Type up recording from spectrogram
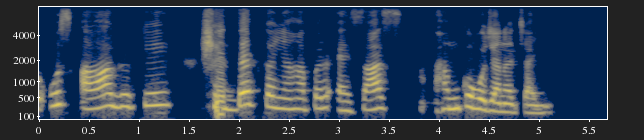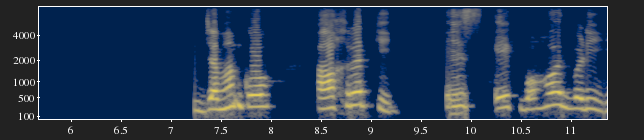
تو اس آگ کی شدت کا یہاں پر احساس ہم کو ہو جانا چاہیے۔ جب ہم کو آخرت کی اس ایک بہت بڑی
